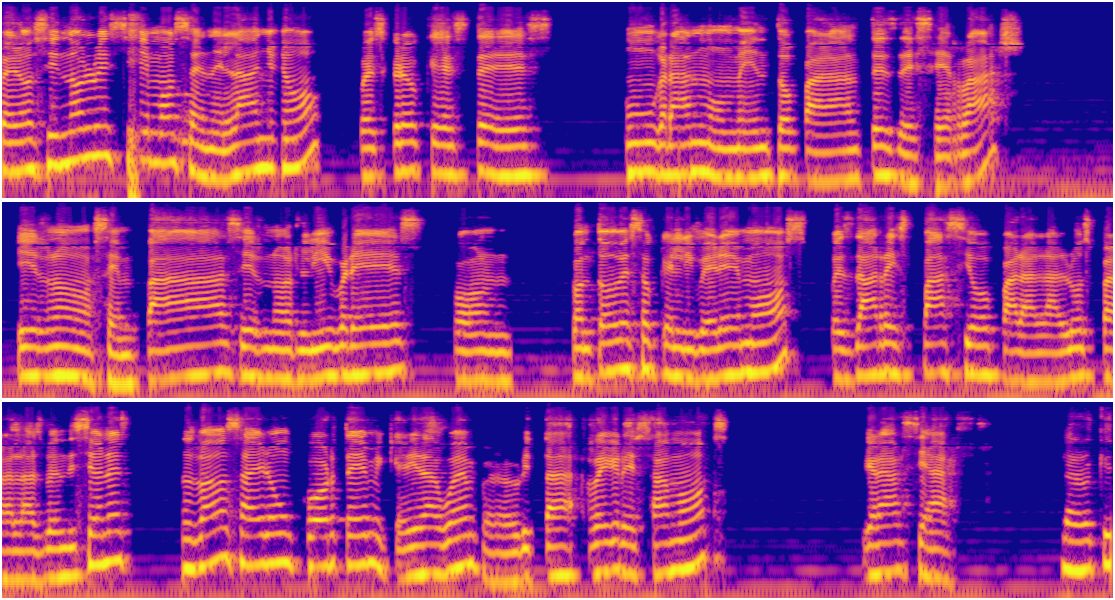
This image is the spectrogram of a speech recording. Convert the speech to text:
pero si no lo hicimos en el año, pues creo que este es un gran momento para antes de cerrar, irnos en paz, irnos libres, con, con todo eso que liberemos, pues dar espacio para la luz, para las bendiciones. Nos vamos a ir a un corte, mi querida Gwen, pero ahorita regresamos. Gracias. Claro que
